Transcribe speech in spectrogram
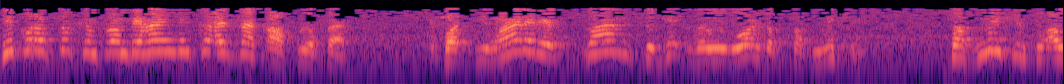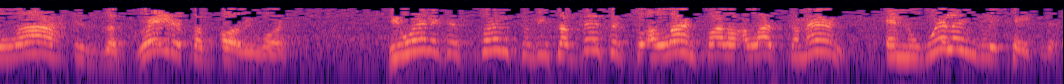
He could have took him from behind and cut his neck off real fast. But he wanted his son to get the reward of submission. Submission to Allah is the greatest of all rewards. He wanted his son to be submissive to Allah and follow Allah's command and willingly take this.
